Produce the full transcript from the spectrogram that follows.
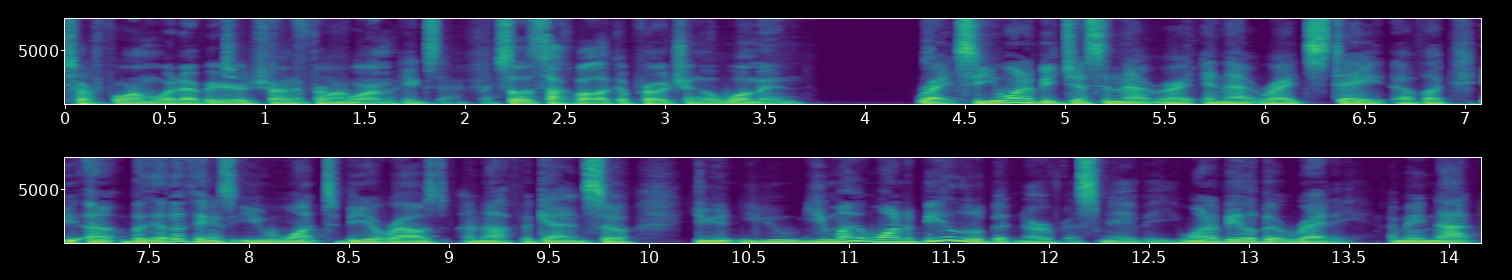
perform whatever you're to trying to perform. Exactly. So let's talk about like approaching a woman. Right. So you want to be just in that right in that right state of like. Uh, but the other thing is you want to be aroused enough. Again, so you you you might want to be a little bit nervous. Maybe you want to be a little bit ready. I mean, not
